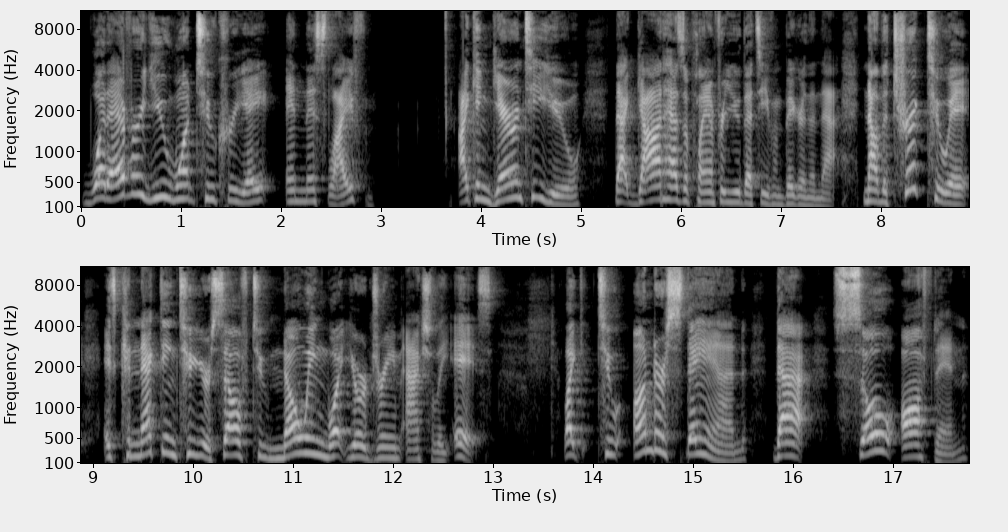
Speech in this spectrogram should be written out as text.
whatever you want to create in this life, I can guarantee you that God has a plan for you that's even bigger than that. Now, the trick to it is connecting to yourself to knowing what your dream actually is. Like to understand that so often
